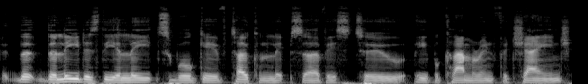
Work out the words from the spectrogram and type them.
the the leaders, the elites, will give token lip service to people clamoring for change.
